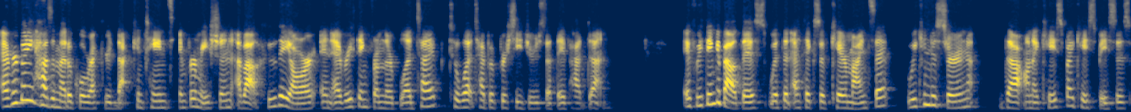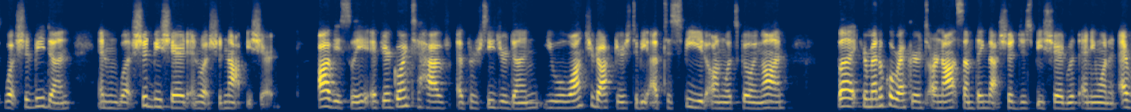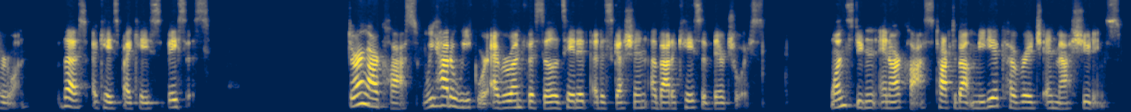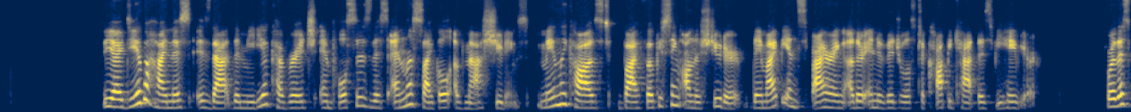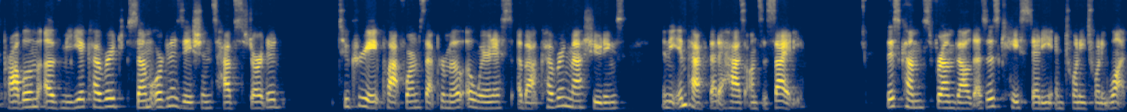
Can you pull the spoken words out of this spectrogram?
Everybody has a medical record that contains information about who they are and everything from their blood type to what type of procedures that they've had done. If we think about this with an ethics of care mindset, we can discern that on a case by case basis what should be done and what should be shared and what should not be shared. Obviously, if you're going to have a procedure done, you will want your doctors to be up to speed on what's going on, but your medical records are not something that should just be shared with anyone and everyone, thus, a case by case basis. During our class, we had a week where everyone facilitated a discussion about a case of their choice. One student in our class talked about media coverage and mass shootings. The idea behind this is that the media coverage impulses this endless cycle of mass shootings, mainly caused by focusing on the shooter, they might be inspiring other individuals to copycat this behavior. For this problem of media coverage, some organizations have started to create platforms that promote awareness about covering mass shootings and the impact that it has on society. This comes from Valdez's case study in 2021.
